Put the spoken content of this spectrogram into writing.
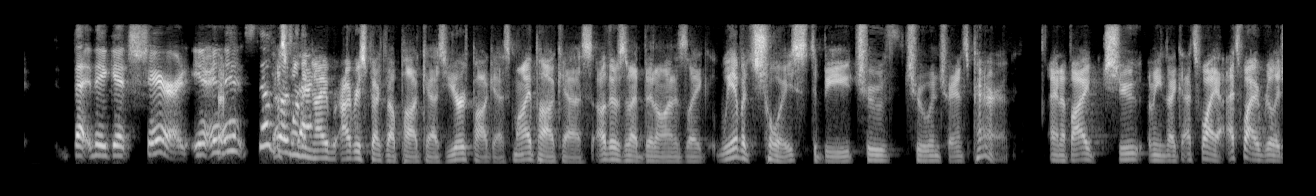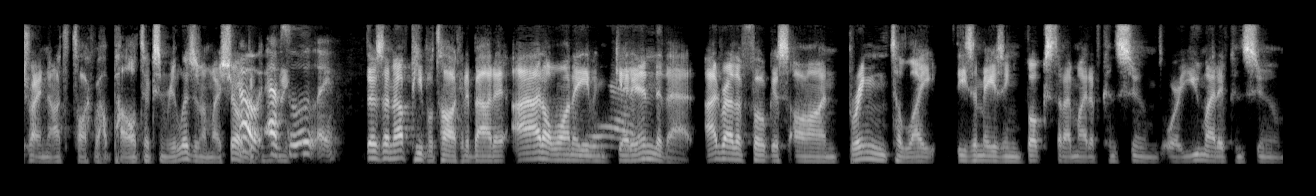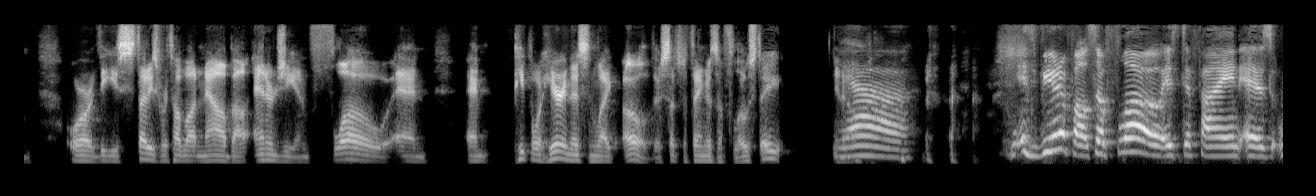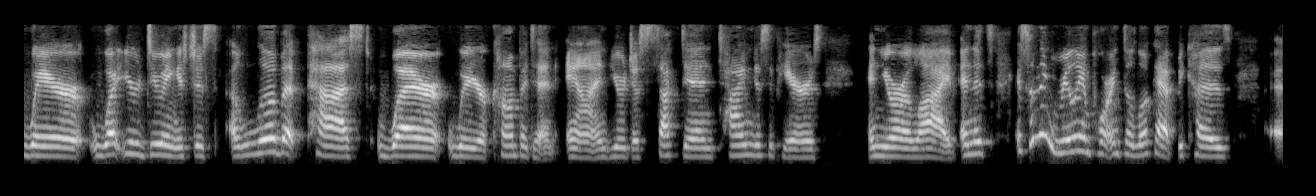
that they get shared. And it still That's one back- thing I, I respect about podcasts, your podcast, my podcast, others that I've been on is like we have a choice to be truth, true, and transparent. And if I choose, I mean, like that's why that's why I really try not to talk about politics and religion on my show. Oh, absolutely. Like, there's enough people talking about it. I don't want to even yeah. get into that. I'd rather focus on bringing to light these amazing books that I might have consumed or you might have consumed or these studies we're talking about now about energy and flow and and people are hearing this and like, oh, there's such a thing as a flow state. You know? Yeah. it's beautiful. So flow is defined as where what you're doing is just a little bit past where where you're competent and you're just sucked in, time disappears and you're alive. And it's it's something really important to look at because uh,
